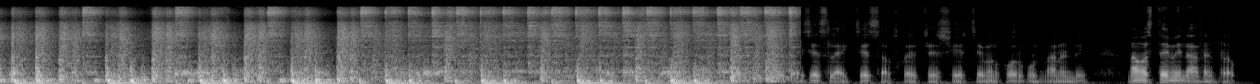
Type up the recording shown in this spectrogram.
దయచేసి లైక్ చేసి సబ్స్క్రైబ్ చేసి షేర్ చేయమని కోరుకుంటున్నానండి. నమస్తే మీ నారాయణరావు.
